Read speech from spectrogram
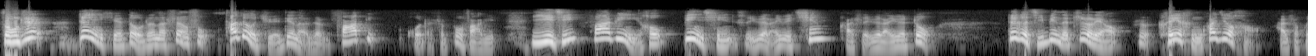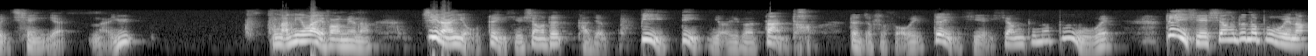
总之，正邪斗争的胜负，它就决定了人发病或者是不发病，以及发病以后病情是越来越轻还是越来越重，这个疾病的治疗是可以很快就好，还是会千言难愈。那另外一方面呢？既然有正邪相争，它就必定有一个战场，这就是所谓正邪相争的部位。正邪相争的部位呢，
